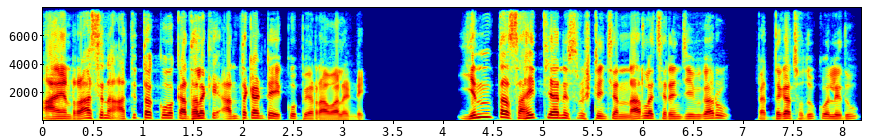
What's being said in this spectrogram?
ఆయన రాసిన అతి తక్కువ కథలకి అంతకంటే ఎక్కువ పేరు రావాలండి. ఇంత సాహిత్యాన్ని సృష్టించిన నార్ల చిరంజీవి గారు పెద్దగా చదువుకోలేదు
